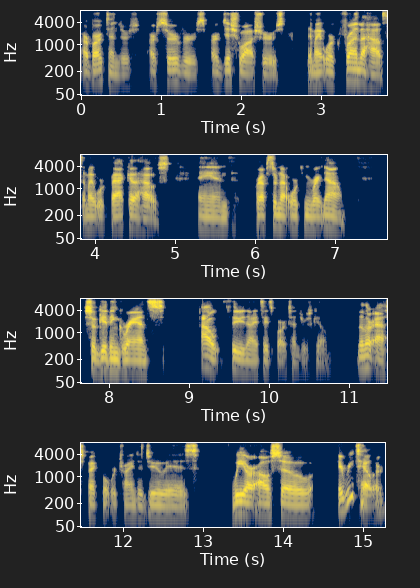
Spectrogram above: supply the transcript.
are bartenders, are servers, are dishwashers, they might work front of the house, they might work back of the house, and perhaps they're not working right now. So giving grants out to the United States Bartenders Guild. Another aspect, what we're trying to do is we are also a retailer.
